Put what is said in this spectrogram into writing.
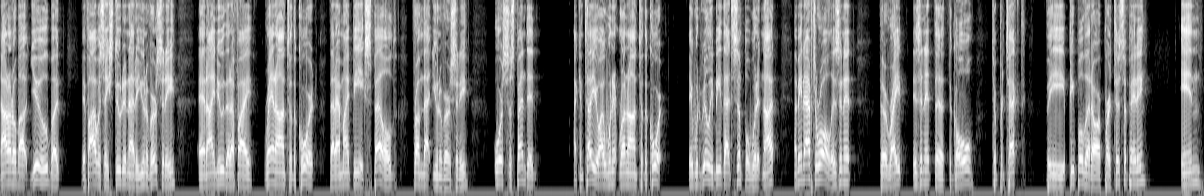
Now, I don't know about you, but if I was a student at a university and I knew that if I ran onto the court that I might be expelled from that university or suspended, I can tell you I wouldn't run onto the court. It would really be that simple, would it not? I mean, after all, isn't it the right? Isn't it the, the goal to protect the people that are participating in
